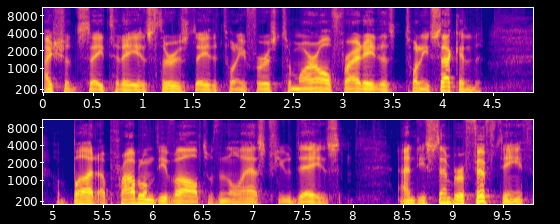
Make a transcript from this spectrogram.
I should say today is Thursday, the 21st, tomorrow, Friday, the 22nd, but a problem developed within the last few days. On December 15th,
